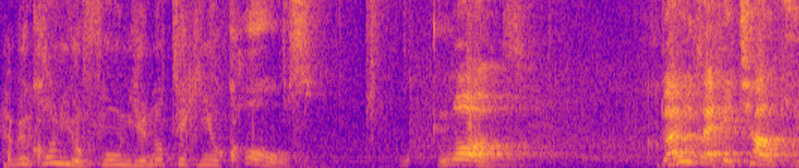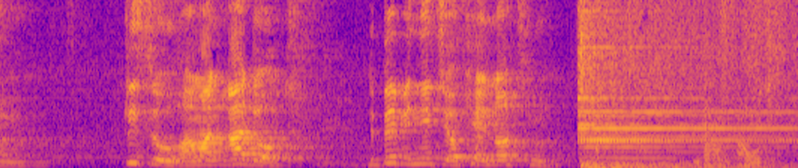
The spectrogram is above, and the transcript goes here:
I've been calling your phone, you're not taking your calls. What? Do I look like a child to you? Please, oh, I'm an adult. The baby needs your care, not me. I want to...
